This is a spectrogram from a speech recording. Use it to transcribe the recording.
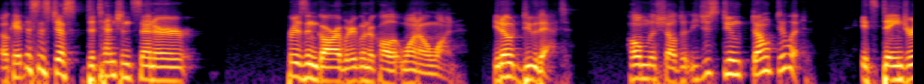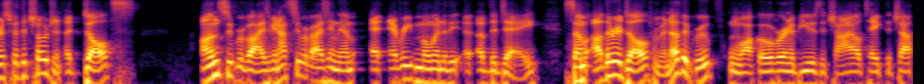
Okay, this is just detention center, prison guard, whatever you want to call it, 101. You don't do that. Homeless shelter, you just do, don't do it. It's dangerous for the children. Adults, unsupervised, if you're not supervising them at every moment of the, of the day, some other adult from another group can walk over and abuse the child, take the child.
